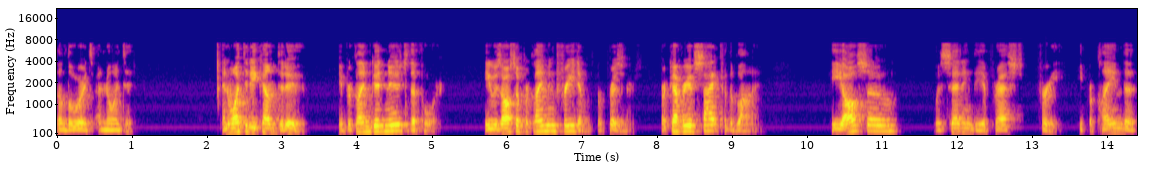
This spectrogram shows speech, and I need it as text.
the Lord's anointed. And what did he come to do? He proclaimed good news to the poor. He was also proclaiming freedom for prisoners, recovery of sight for the blind. He also was setting the oppressed free. He proclaimed the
